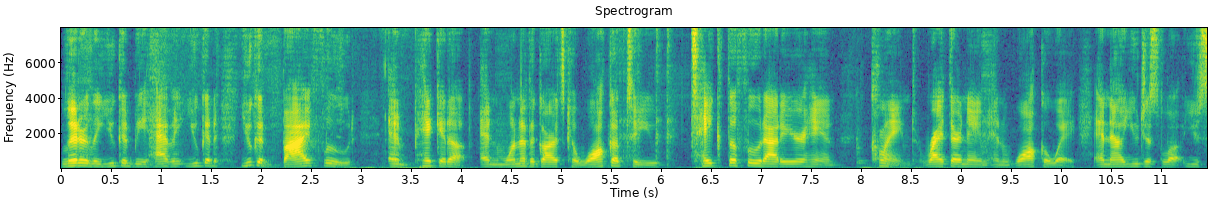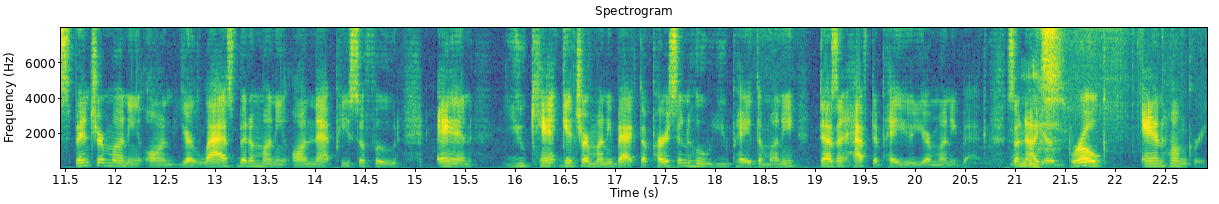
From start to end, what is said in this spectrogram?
Literally you could be having you could you could buy food and pick it up and one of the guards could walk up to you take the food out of your hand claimed write their name and walk away. And now you just lo- you spent your money on your last bit of money on that piece of food and you can't get your money back. The person who you paid the money doesn't have to pay you your money back. So now you're broke and hungry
